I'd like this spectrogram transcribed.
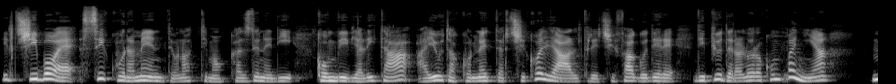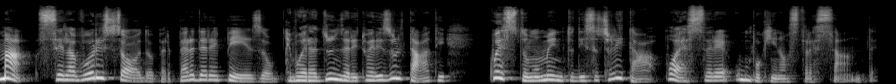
il cibo è sicuramente un'ottima occasione di convivialità, aiuta a connetterci con gli altri, ci fa godere di più della loro compagnia, ma se lavori sodo per perdere peso e vuoi raggiungere i tuoi risultati, questo momento di socialità può essere un pochino stressante.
